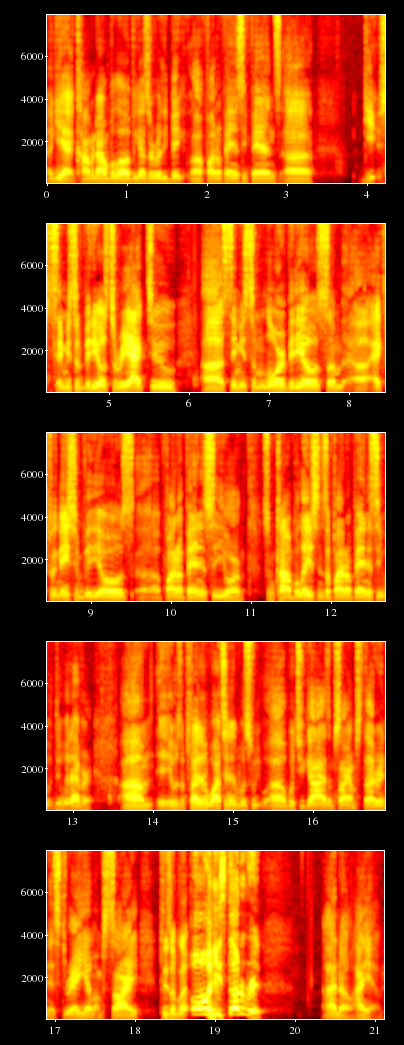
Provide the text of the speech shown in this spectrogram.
like, yeah, comment down below if you guys are really big uh, Final Fantasy fans. Uh get, send me some videos to react to. Uh, send me some lore videos, some uh, explanation videos, uh, Final Fantasy, or some compilations of Final Fantasy. Do whatever. Um, it, it was a pleasure watching it with, uh, with you guys. I'm sorry I'm stuttering. It's 3 a.m. I'm sorry. Please don't be like, oh, he's stuttering. I know I am.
